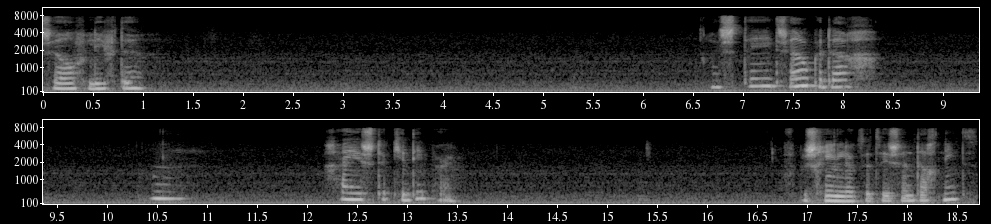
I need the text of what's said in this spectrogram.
Zelfliefde. En steeds elke dag ga je een stukje dieper. Of misschien lukt het eens een dag niet.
